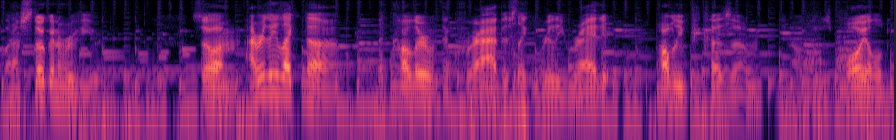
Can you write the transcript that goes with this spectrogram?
But I'm still gonna review it. So, um, I really like the, the color of the crab is like really red. Probably because, um, you know, it was boiled.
